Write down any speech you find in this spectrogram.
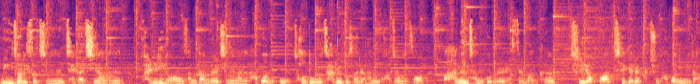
메이저 리서치는 제가 지향하는 관리형 상담을 진행하는 학원이고 저도 자료조사를 하는 과정에서 많은 참고를 했을 만큼 실력과 체계를 갖춘 학원입니다.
